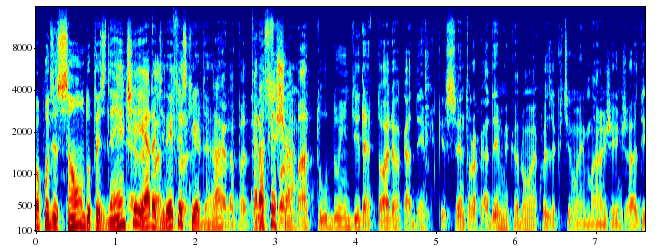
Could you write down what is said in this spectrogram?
a posição do presidente era, era direita ou esquerda, era, era para transformar tudo em diretório acadêmico, porque centro acadêmico era uma coisa que tinha uma imagem já de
